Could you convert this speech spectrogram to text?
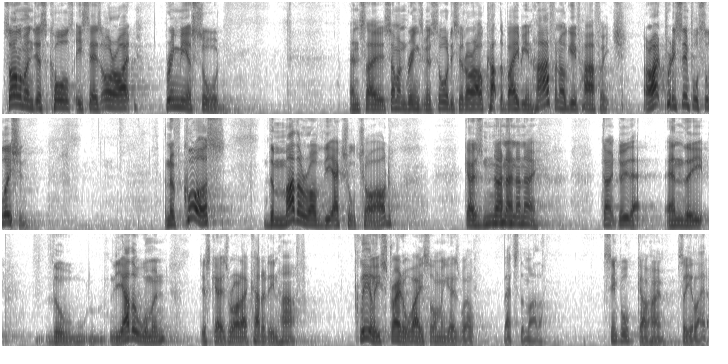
Solomon just calls, he says, All right, bring me a sword. And so someone brings him a sword. He said, All right, I'll cut the baby in half and I'll give half each. All right, pretty simple solution. And of course, the mother of the actual child goes, No, no, no, no, don't do that. And the, the, the other woman just goes, Right, I cut it in half. Clearly, straight away, Solomon goes, Well, that's the mother. Simple, go home. See you later.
